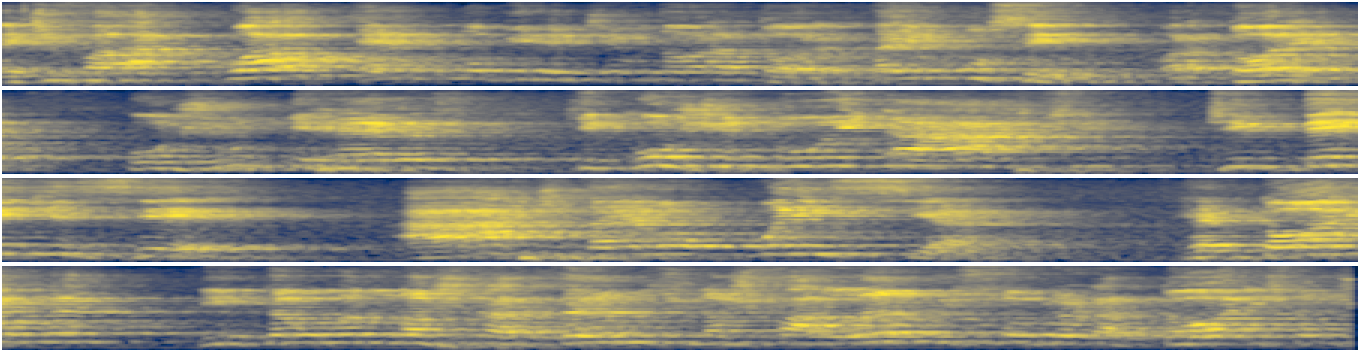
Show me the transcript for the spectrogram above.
é te falar qual é o objetivo da oratória. Está aí o conceito: oratória, conjunto de regras que constituem a arte de bem dizer, a arte da eloquência retórica. Então, quando nós tratamos, nós falamos sobre oratória, estamos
